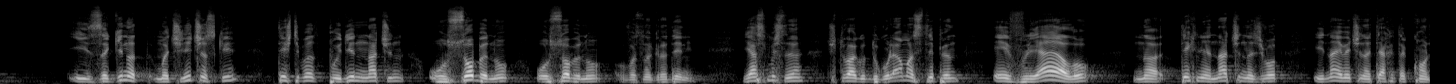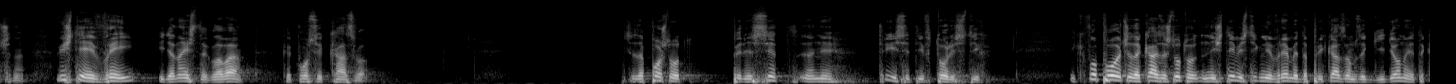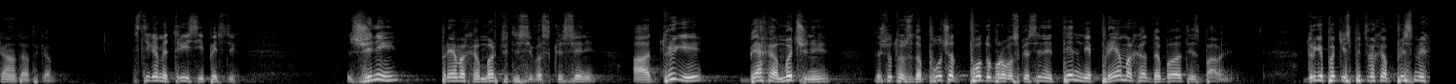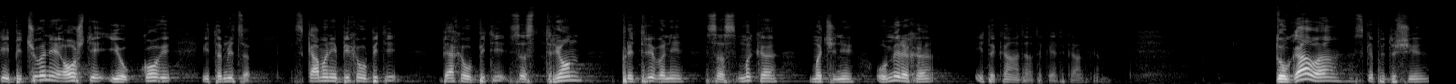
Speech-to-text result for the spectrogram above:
и загинат мъченически, те ще бъдат по един начин особено, особено възнаградени. И аз мисля, че това до голяма степен е влияло на техния начин на живот и най-вече на тяхната кончина. Вижте Евреи, 11 глава, какво се казва. Ще започна от 50, не, 32 стих. И какво повече да кажа, защото не ще ми стигне време да приказвам за Гидеона и така нататък. Стигаме 35 стих. Жени приемаха мъртвите си възкресени, а други бяха мъчени, защото за да получат по-добро възкресение, те не приемаха да бъдат избавени. Други пък изпитваха присмеха и бичуване, още и окови и тъмница. С камъни биха убити, бяха убити, с трион притривани, с мъка мъчени, умираха и така нататък. И така нататък. Тогава, скъпи души,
